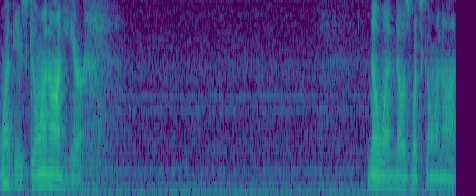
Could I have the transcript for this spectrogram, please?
What is going on here? No one knows what's going on.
